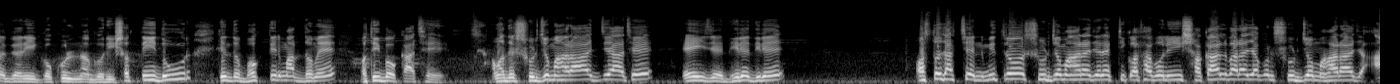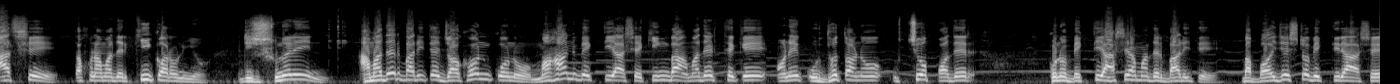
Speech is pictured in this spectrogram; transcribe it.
নগরী, গোকুল নগরী। সত্যিই দূর, কিন্তু ভক্তির মাধ্যমে অতীব কাছে। আমাদের সূর্য মহারাজ যে আছে, এই যে ধীরে ধীরে অস্ত যাচ্ছেন। মিত্র, সূর্য মহারাজের একটি কথা বলি, সকালবেলা যখন সূর্য মহারাজ আসে, তখন আমাদের কি করণীয়? এটি শুনে নিন। আমাদের বাড়িতে যখন কোনো মহান ব্যক্তি আসে, কিংবা আমাদের থেকে অনেক ঊর্ধ্বতন, উচ্চ পদের কোনো ব্যক্তি আসে আমাদের বাড়িতে বা বয়োজ্যেষ্ঠ ব্যক্তিরা আসে,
